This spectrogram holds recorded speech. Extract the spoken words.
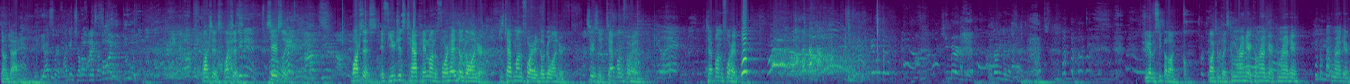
Don't die. Yeah, I swear, if I get in trouble for this, I saw you do it. Watch this, watch this. Seriously. Watch this. If you just tap him on the forehead, he'll go under. Just tap him on the forehead, he'll go under. Seriously, tap on the forehead. Do it. Tap on the forehead. Boop! She murdered him. That don't even make sense. You have a seatbelt on. Locked in place. Come around here, come around here, come around here. Come around here.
